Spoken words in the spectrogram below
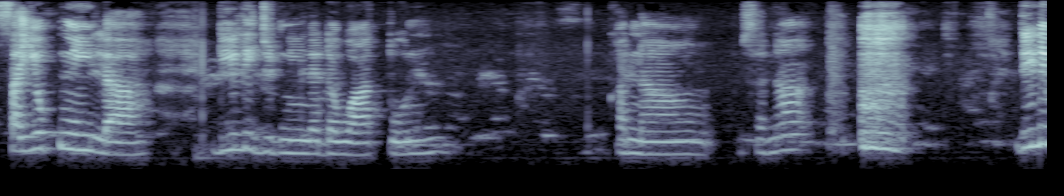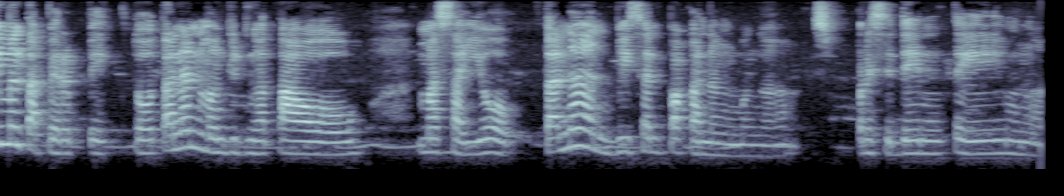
sayop nila dili jud nila dawaton kanang sana dili man ta perpekto. Tanan man gyud nga tawo masayop tanan bisan pa kanang mga presidente mga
